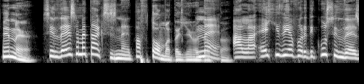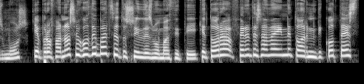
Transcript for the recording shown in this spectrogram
Ε, ναι. Συνδέεσαι με TaxiNet. Αυτόματα γίνονται Ναι, αυτά. αλλά έχει διαφορετικούς συνδέσμους και προφανώς εγώ δεν πάτησα το σύνδεσμο μαθητή και τώρα φαίνεται σαν να είναι το αρνητικό τεστ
